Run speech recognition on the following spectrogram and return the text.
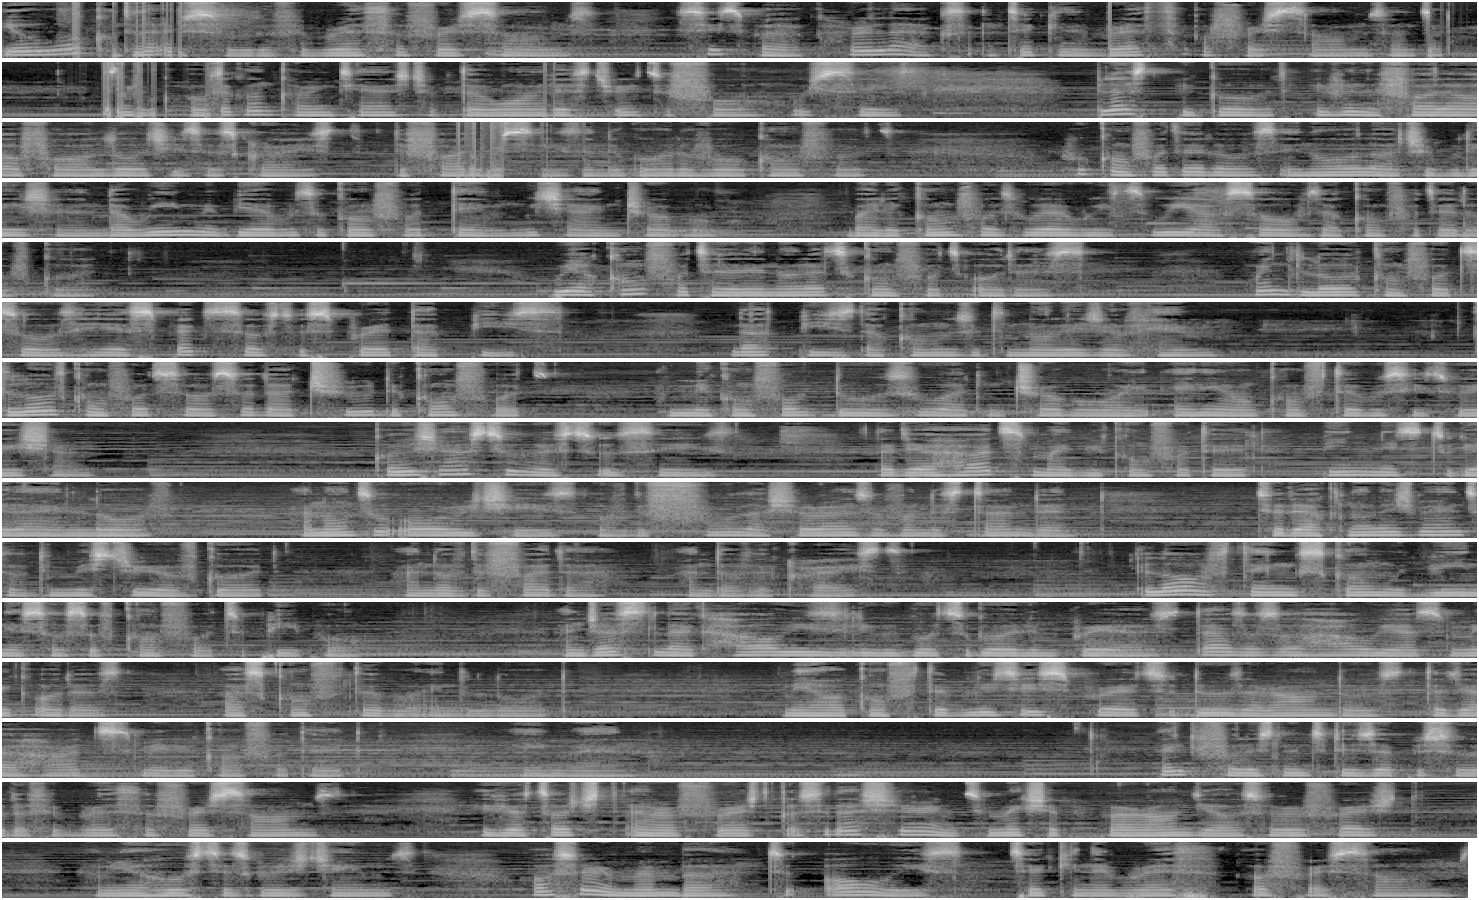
You're welcome to another episode of A Breath of Fresh Psalms. Sit back, relax, and take in a breath of fresh Psalms on the book of 2 Corinthians chapter 1, verse 3 to 4, which says, Blessed be God, even the Father of our Lord Jesus Christ, the Father of mercies and the God of all comfort, who comforted us in all our tribulation, that we may be able to comfort them which are in trouble by the comfort wherewith we ourselves are comforted of God. We are comforted in order to comfort others. When the Lord comforts us, He expects us to spread that peace, that peace that comes with the knowledge of Him. The Lord comforts us so that through the comfort, we may comfort those who are in trouble or in any uncomfortable situation. Colossians 2 verse 2 says, that their hearts might be comforted, being knit together in love, and unto all riches of the full assurance of understanding, to the acknowledgement of the mystery of God, and of the Father, and of the Christ. A lot of things come with being a source of comfort to people. And just like how easily we go to God in prayers, that's also how we are to make others as comfortable in the Lord. May our comfortability spread to those around us that their hearts may be comforted. Amen. Thank you for listening to this episode of A Breath of Fresh Psalms. If you're touched and refreshed, consider sharing to make sure people around you are also refreshed. I'm your host, is Grace James. Also remember to always take in a breath of fresh psalms.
